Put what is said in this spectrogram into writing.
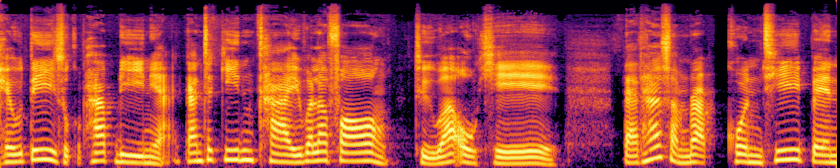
เฮลตี้สุขภาพดีเนี่ย การจะกินไข่วันละฟอง ถือว่าโอเค แต่ถ้าสำหรับคนที่เป็น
